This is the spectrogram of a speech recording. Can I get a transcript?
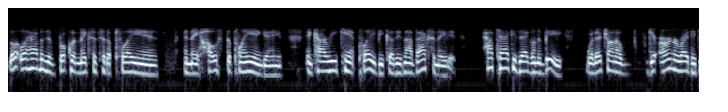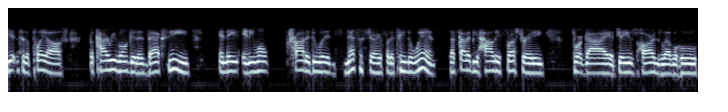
what happens if Brooklyn makes it to the play in and they host the play-in game and Kyrie can't play because he's not vaccinated? How tacky is that going to be? Where they're trying to get earn a right to get into the playoffs, but Kyrie won't get a vaccine and they and he won't try to do what is necessary for the team to win. That's got to be highly frustrating for a guy at James Harden's level who,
